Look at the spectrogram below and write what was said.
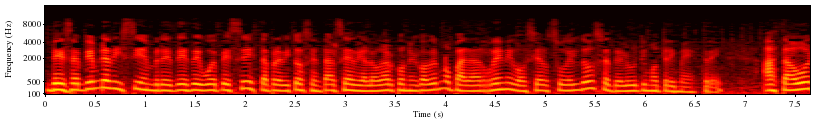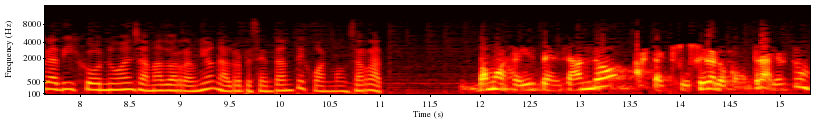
De septiembre a diciembre, desde UPC está previsto sentarse a dialogar con el gobierno para renegociar sueldos del último trimestre. Hasta ahora, dijo, no han llamado a reunión al representante Juan Monserrat. Vamos a seguir pensando hasta que suceda lo contrario, ¿cierto?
